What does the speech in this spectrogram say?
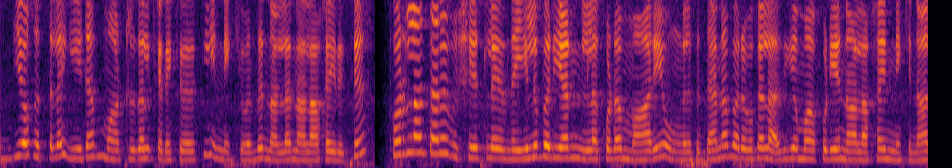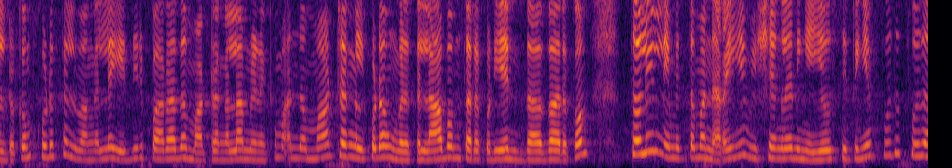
உத்தியோகத்தில் இடம் மாற்றுதல் கிடைக்கிறதுக்கு இன்றைக்கி வந்து நல்ல நாளாக இருக்குது பொருளாதார விஷயத்தில் இருந்த இழுபறியான நிலை கூட மாறி உங்களுக்கு தனவரவுகள் அதிகமாகக்கூடிய நாளாக இன்றைக்கி நாள் இருக்கும். கொடுக்கல் வாங்கல எதிர்பாராத மாற்றங்கள்லாம் நினைக்கும். அந்த மாற்றங்கள் கூட உங்களுக்கு லாபம் தரக்கூடிய இதாக தான் இருக்கும். தொழில் நிமித்தமாக நிறைய விஷயங்களை நீங்கள் யோசிப்பீங்க. புது புது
